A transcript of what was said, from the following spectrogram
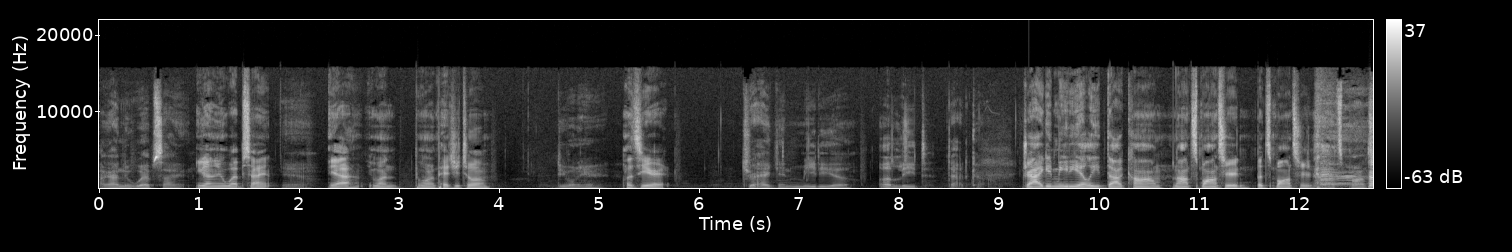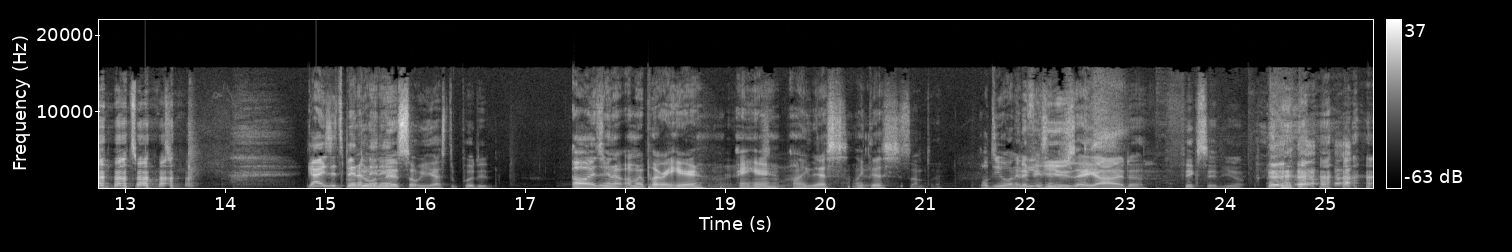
I got a new website. You got a new website? Yeah. Yeah, you want you want to pitch it to him? Do you want to hear it? Let's hear it. DragonMediaElite.com. DragonMediaElite.com. Not sponsored, but sponsored. Not sponsored, not sponsored. Guys, it's been I'm a doing minute. this so he has to put it Oh, it's gonna. I'm gonna put it right here, right here, somewhere. like this, like this. something. We'll do one And of if you these. can and use AI to fix it, you know.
